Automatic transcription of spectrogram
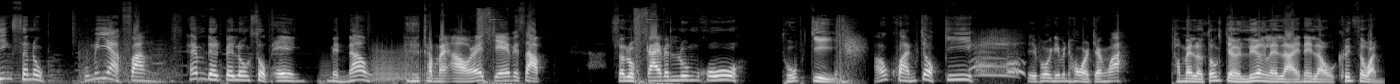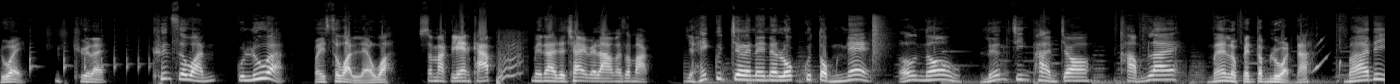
ยิ่งสนุก กูไม่อยากฟัง ให้มันเดินไปลงศพเอง เหม็นเน่าทำไมเอาไอ้เจ๊ไปสับ สรุปกลายเป็นลุมครู ทุบกี่ เอาขวัญจกกีไอ้พวกนี้มันโหดจังวะทำไมเราต้องเจอเรื่องร้ายๆในเราขึ้นสวรรค์ด้วย คืออะไร ขึ้นสวรรค์กูรั่ว ไปสวรรค์แล้ววะสมัครเรียนครับ ไม่น่าจะใช่เวลามาสมัคร อย่าให้กูเจอในนรกกูตบมึงแน่ oh no เรื่องจริงผ่านจอขำเลยแม่เราเป็นตำรวจนะ มาดิ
